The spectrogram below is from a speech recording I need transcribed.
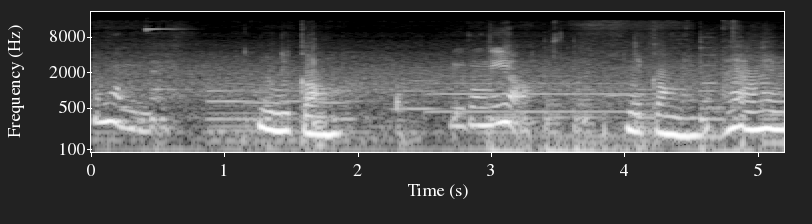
น้ำหอมอยู่ไหนอยู่ในกล่องอยู่ตรงนี้เหรอในกล่องไหนให้เอาให้ไหม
